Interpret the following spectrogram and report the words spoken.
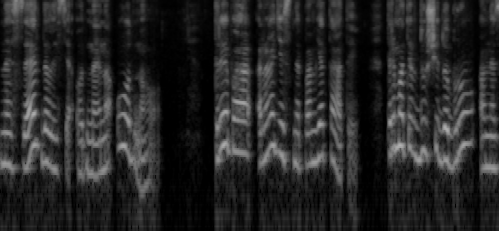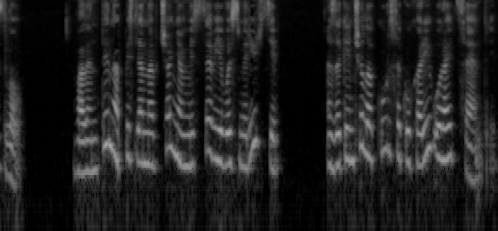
не сердилися одне на одного. Треба радісне пам'ятати, тримати в душі добро, а не зло. Валентина після навчання в місцевій восьмирічці закінчила курси кухарів у райцентрі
